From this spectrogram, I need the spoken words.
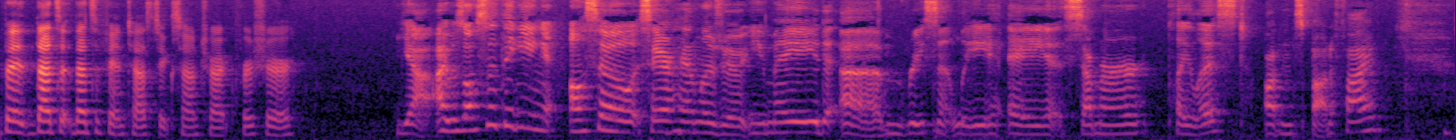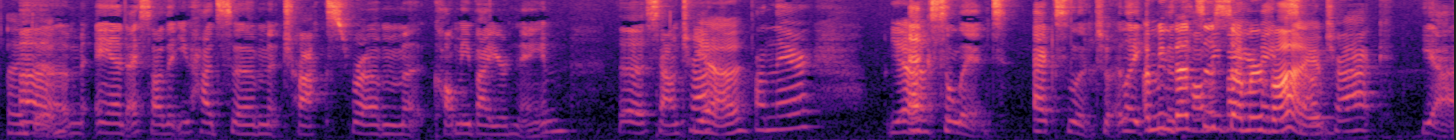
but that's a, that's a fantastic soundtrack for sure. Yeah, I was also thinking. Also, Sarah Handler, you made um, recently a summer playlist on Spotify. I did. Um, and I saw that you had some tracks from Call Me by Your Name, the soundtrack Yeah. on there. yeah. Excellent, excellent. cho- Like I mean, the that's Call a Me by Your summer Name vibe. Soundtrack. Yeah.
